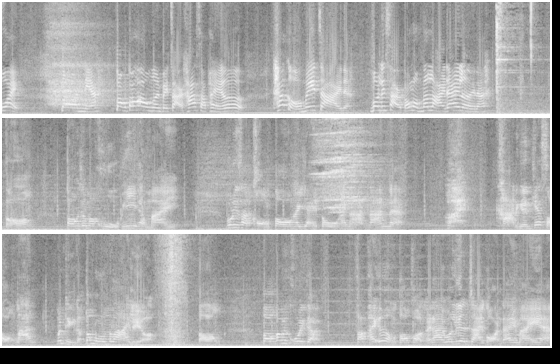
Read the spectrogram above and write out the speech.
ด้วย ตอนเนี้ยตองต้องเอาเงินไปจ่ายค่าซัพพลายเออร์ ถ้าเกิดว่าไม่จ่ายเนี่ย บริษัทต้องล้มละลายได้เลยนะ ตอง ตองจะมาขู่พี่ทำไม บริษัทของตองอะใหญ่โตขนาดนั้นน่ะเฮ้ยขาดเงินแค่ 2 ล้าน มันถึงกับต้องล้มละลายเลยเหรอ ตอง ตองก็ไปคุยกับซัพพลายเออร์ของตองก่อนก็ได้ว่าเลื่อนจ่ายก่อนได้ไหมอะ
